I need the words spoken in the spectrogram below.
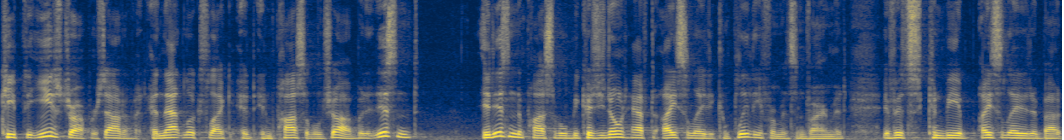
keep the eavesdroppers out of it, and that looks like an impossible job, but it isn't it isn't impossible because you don't have to isolate it completely from its environment. If it can be isolated about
